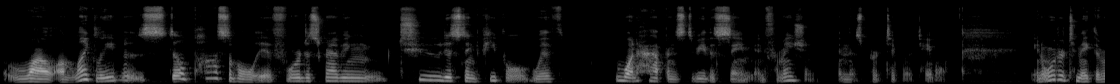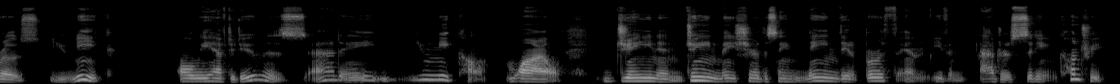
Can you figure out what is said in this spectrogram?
While unlikely, still possible if we're describing two distinct people with what happens to be the same information in this particular table. In order to make the rows unique, all we have to do is add a unique column. While Jane and Jane may share the same name, date of birth, and even address, city, and country,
